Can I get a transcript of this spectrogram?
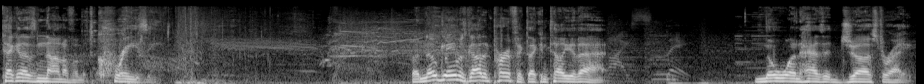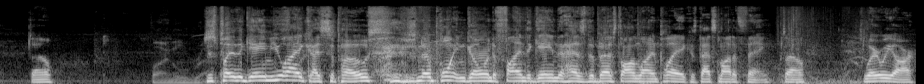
Tekken has none of them. It's crazy. But no game has got it perfect, I can tell you that. No one has it just right. So, just play the game you like, I suppose. There's no point in going to find the game that has the best online play, because that's not a thing. So, where we are.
